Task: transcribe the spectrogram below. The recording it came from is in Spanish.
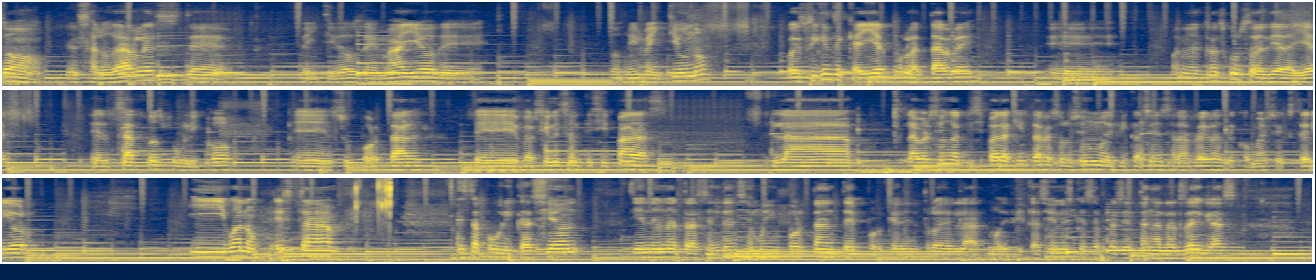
gusto el saludarles este 22 de mayo de 2021. Pues fíjense que ayer por la tarde, eh, bueno, en el transcurso del día de ayer, el SAT nos publicó en su portal de versiones anticipadas la, la versión anticipada de la quinta resolución modificaciones a las reglas de comercio exterior y bueno, esta, esta publicación tiene una trascendencia muy importante porque dentro de las modificaciones que se presentan a las reglas,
